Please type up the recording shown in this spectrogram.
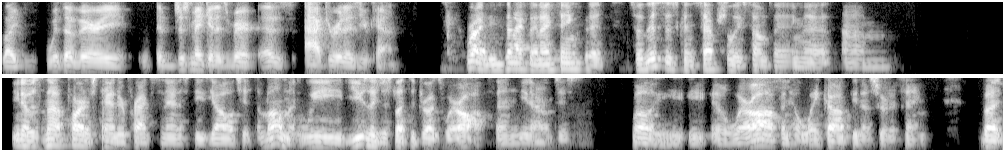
like with a very just make it as very as accurate as you can. Right, exactly. And I think that, so this is conceptually something that, um, you know, is not part of standard practice in anesthesiology at the moment. We usually just let the drugs wear off and, you know, just, well, it'll wear off and he'll wake up, you know, sort of thing. But,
